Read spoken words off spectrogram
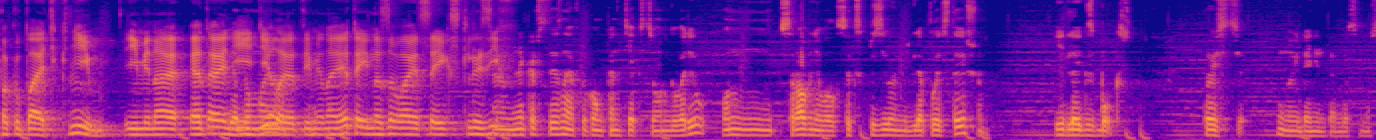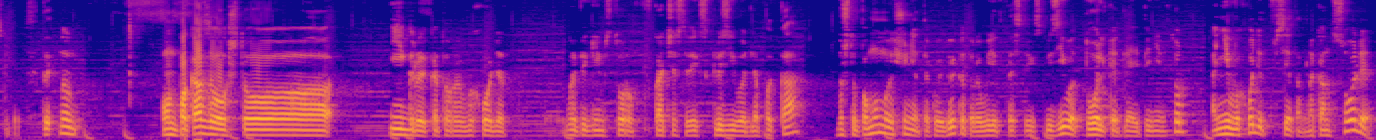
покупать к ним. Именно это они я и думаю, делают, именно это и называется эксклюзив. Мне кажется, я знаю, в каком контексте он говорил. Он сравнивал с эксклюзивами для PlayStation и для Xbox. То есть ну и для Nintendo, само собой. Ну, он показывал, что игры, которые выходят в Epic Games Store в качестве эксклюзива для ПК, потому что, по-моему, еще нет такой игры, которая выйдет в качестве эксклюзива только для Epic Games Store, они выходят все там на консоли.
